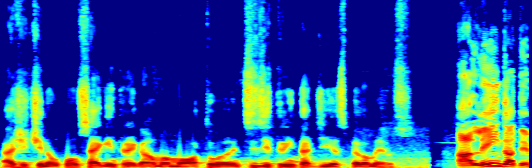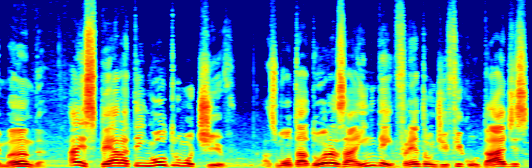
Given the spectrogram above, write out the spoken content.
a gente não consegue entregar uma moto antes de 30 dias, pelo menos. Além da demanda, a espera tem outro motivo: As montadoras ainda enfrentam dificuldades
